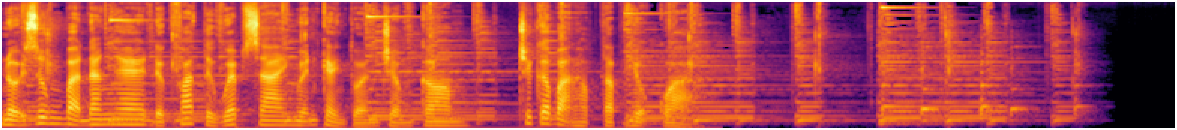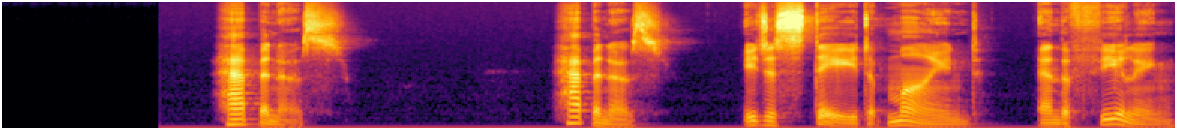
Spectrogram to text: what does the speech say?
Nội dung bạn đang nghe được phát từ website tuấn.com. Chúc các bạn học tập hiệu quả. Happiness. Happiness is a state of mind and the feeling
